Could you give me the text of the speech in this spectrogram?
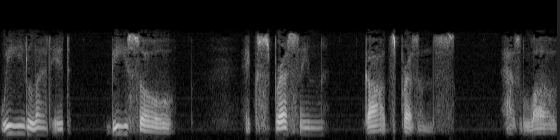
We let it be so, expressing God's presence as love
